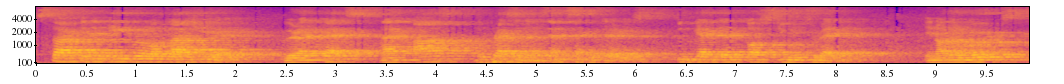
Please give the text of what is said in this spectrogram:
started in April of last year, where I PETS I asked the presidents and secretaries to get their costumes ready. In other words,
